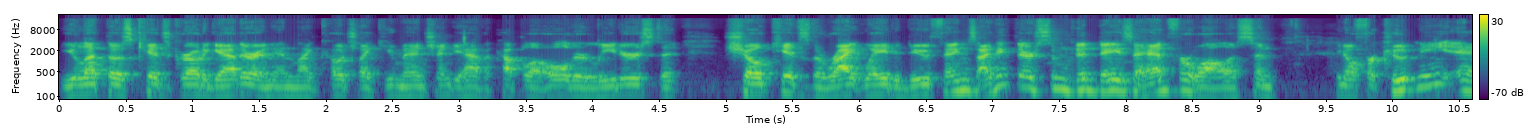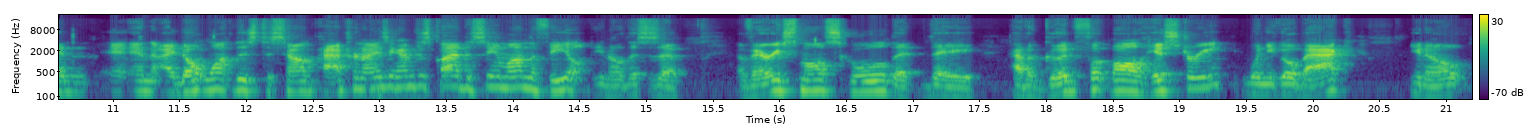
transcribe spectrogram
you let those kids grow together and, and like coach like you mentioned you have a couple of older leaders that show kids the right way to do things. I think there's some good days ahead for wallace. And you know for kootenai and and i don't want this to sound patronizing i'm just glad to see him on the field you know this is a, a very small school that they have a good football history when you go back you know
